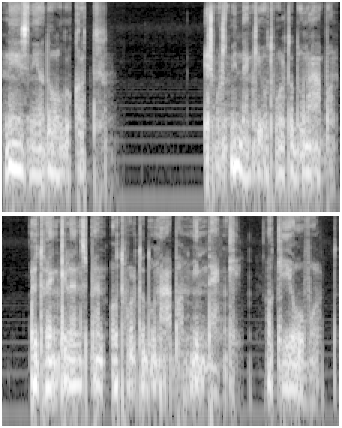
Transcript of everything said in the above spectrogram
nézni a dolgokat. És most mindenki ott volt a Dunában. 59-ben ott volt a Dunában mindenki, aki jó volt.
